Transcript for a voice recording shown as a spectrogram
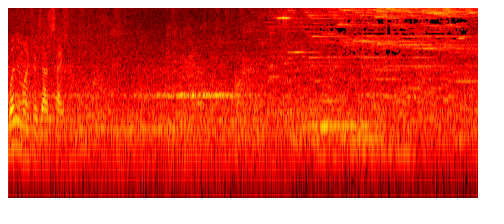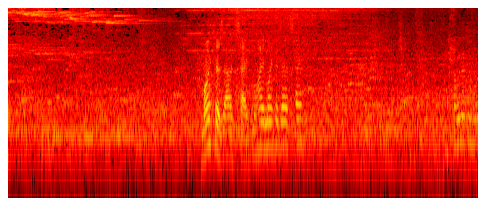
One of the monitors outside. Monitors outside. مو هاي monitors outside؟ المرور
